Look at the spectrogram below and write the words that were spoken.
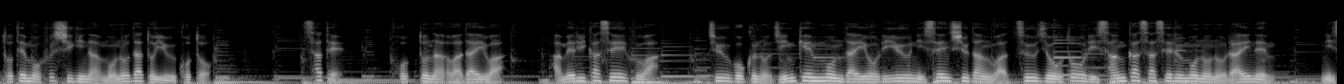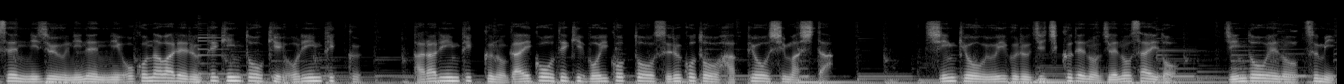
とても不思議なものだということ。さて、ホットな話題は、アメリカ政府は、中国の人権問題を理由に選手団は通常通り参加させるものの来年、2022年に行われる北京冬季オリンピック、パラリンピックの外交的ボイコットをすることを発表しました。新疆ウイグル自治区でのジェノサイド、人道への罪、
